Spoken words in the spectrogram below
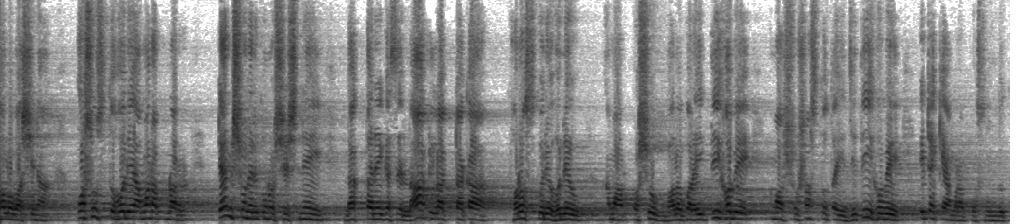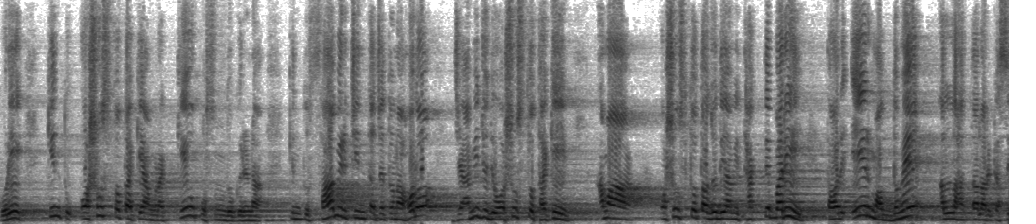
ভালোবাসি না। অসুস্থ হলে আমার আপনার টেনশনের কোনো শেষ নেই। ডাক্তারের কাছে লাখ লাখ টাকা খরচ করে হলেও আমার অসুখ ভালো করাইতেই হবে, আমার সুস্বাস্থ্যতায় যেতেই হবে, এটাকে আমরা পছন্দ করি। কিন্তু অসুস্থতাকে আমরা কেউ পছন্দ করি না। কিন্তু সাহাবির চিন্তা চেতনা হলো যে আমি যদি অসুস্থ থাকি, আমার অসুস্থতা যদি আমি থাকতে পারি তাহলে এর মাধ্যমে আল্লাহ তালার কাছে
